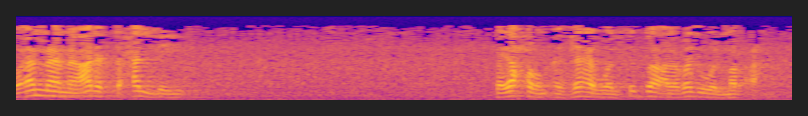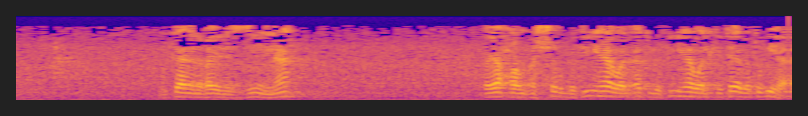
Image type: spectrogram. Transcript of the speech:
وأما ما عدا التحلي فيحرم الذهب والفضة على الرجل والمرأة. وكان لغير الزينة فيحرم الشرب فيها والأكل فيها والكتابة بها.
